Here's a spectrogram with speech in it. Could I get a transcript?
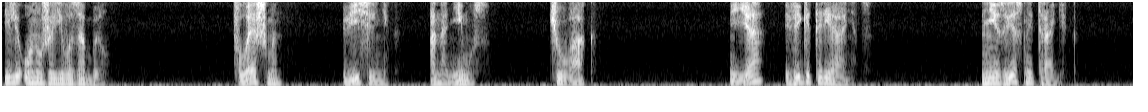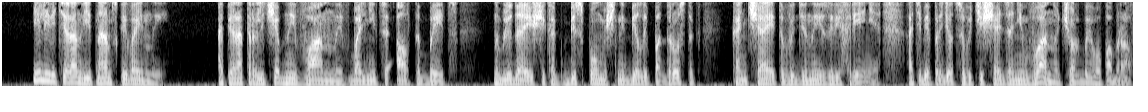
или он уже его забыл? Флешмен, висельник, анонимус, чувак. Я вегетарианец. Неизвестный трагик. Или ветеран Вьетнамской войны, оператор лечебной ванны в больнице Алта Бейтс – наблюдающий, как беспомощный белый подросток кончает водяные завихрения, а тебе придется вычищать за ним ванну, черт бы его побрал.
